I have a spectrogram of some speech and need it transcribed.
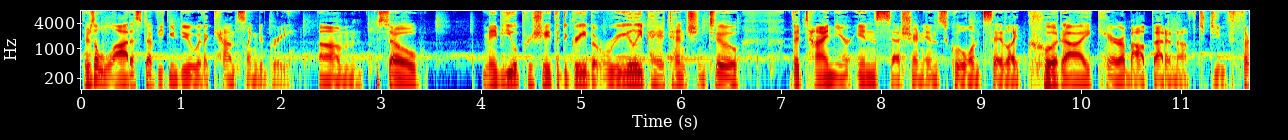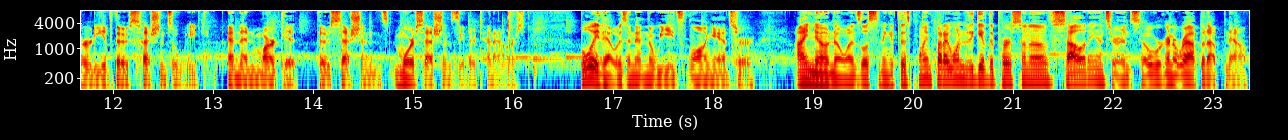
There's a lot of stuff you can do with a counseling degree. Um, so maybe you appreciate the degree, but really pay attention to the time you're in session in school and say like could i care about that enough to do 30 of those sessions a week and then market those sessions more sessions the other 10 hours boy that was an in the weeds long answer I know no one's listening at this point, but I wanted to give the person a solid answer, and so we're going to wrap it up now.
